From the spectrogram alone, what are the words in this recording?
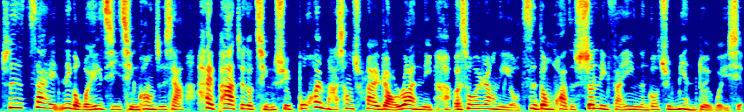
就是在那个危急情况之下，害怕这个情绪不会马上出来扰乱你，而是会让你有自动化的生理反应，能够去面对危险。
